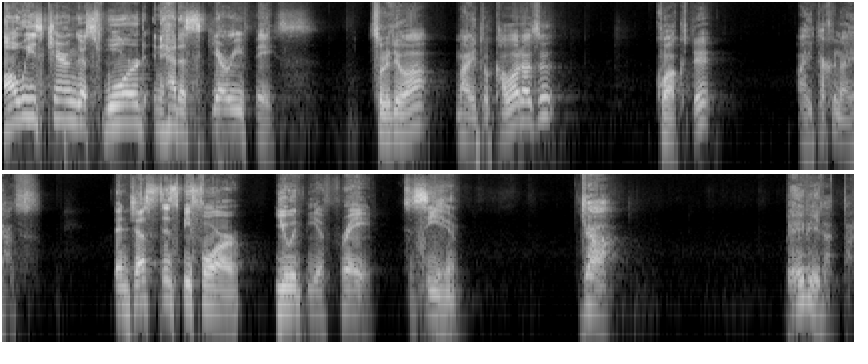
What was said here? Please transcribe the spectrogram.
always carrying a sword and had a scary face? それでは前と変わらず怖くて会いたくないはず。Then just as before, you would be afraid to see him. じゃあベイビーだったら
